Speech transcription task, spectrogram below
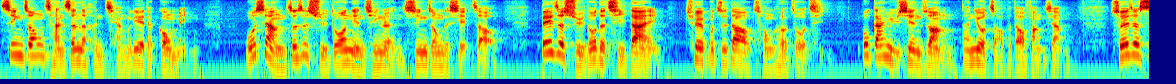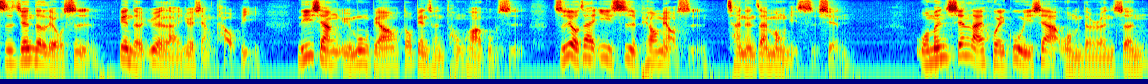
心中产生了很强烈的共鸣。我想，这是许多年轻人心中的写照，背着许多的期待，却不知道从何做起，不甘于现状，但又找不到方向。随着时间的流逝，变得越来越想逃避，理想与目标都变成童话故事，只有在意识飘渺时，才能在梦里实现。我们先来回顾一下我们的人生，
